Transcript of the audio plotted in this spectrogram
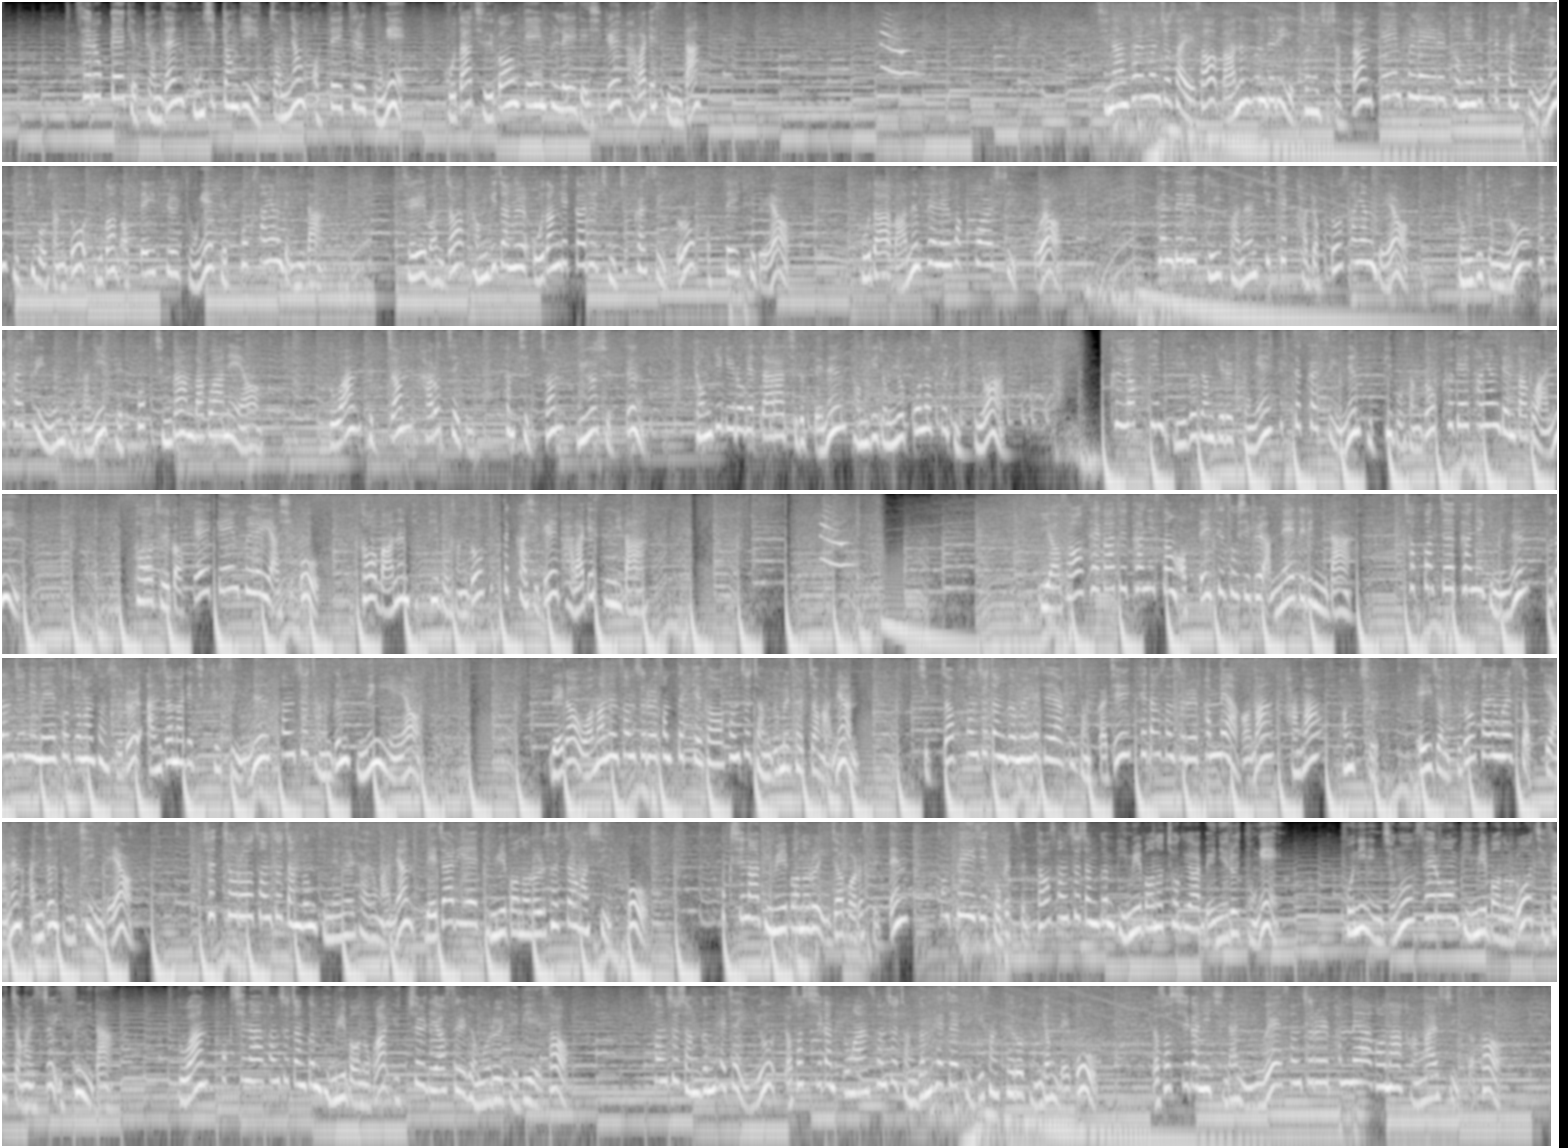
새롭게 개편된 공식 경기 2.0 업데이트를 통해 보다 즐거운 게임 플레이 되시길 바라겠습니다. 지난 설문조사에서 많은 분들이 요청해 주셨던 게임 플레이를 통해 획득할 수 있는 BP 보상도 이번 업데이트를 통해 대폭 상향됩니다. 제일 먼저 경기장을 5단계까지 증축할 수 있도록 업데이트되어 보다 많은 팬을 확보할 수 있고요. 팬들이 구입하는 티켓 가격도 상향되어 경기 종료 후 획득할 수 있는 보상이 대폭 증가한다고 하네요. 또한 득점, 가로채기, 선취점, 유효슛 등 경기 기록에 따라 지급되는 경기 종료 보너스 BP와 클럽팀 리그 경기를 통해 획득할 수 있는 BP 보상도 크게 상향된다고 하니 더 즐겁게 게임 플레이 하시고 더 많은 BP 보상도 획득하시길 바라겠습니다. 이어서 세 가지 편의성 업데이트 소식을 안내해드립니다. 첫 번째 편의 기능은 구단주님의 소중한 선수를 안전하게 지킬 수 있는 선수 잠금 기능이에요. 내가 원하는 선수를 선택해서 선수 잠금을 설정하면 직접 선수 잠금을 해제하기 전까지 해당 선수를 판매하거나 강화, 방출, 에이전트로 사용할 수 없게 하는 안전 장치인데요. 최초로 선수 잠금 기능을 사용하면 내 자리에 비밀번호를 설정할 수 있고 혹시나 비밀번호를 잊어버렸을 땐 홈페이지 고객센터 선수 잠금 비밀번호 초기화 메뉴를 통해 본인 인증 후 새로운 비밀번호로 재설정할 수 있습니다. 또한 혹시나 선수 잠금 비밀번호가 유출되었을 경우를 대비해서 선수 잠금 해제 이후 6시간 동안 선수 잠금 해제 대기 상태로 변경되고 6시간이 지난 이후에 선수를 판매하거나 강화할 수 있어서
